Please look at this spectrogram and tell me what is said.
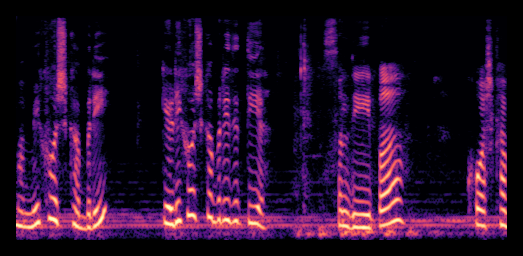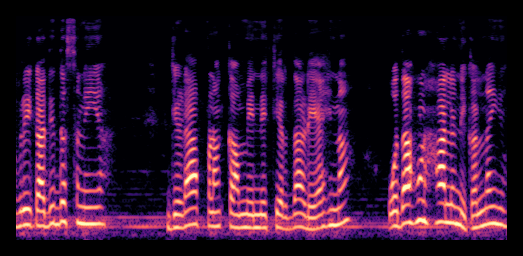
ਮੰਮੀ ਖੁਸ਼ਖਬਰੀ? ਕਿਹੜੀ ਖੁਸ਼ਖਬਰੀ ਦਿੱਤੀ ਆ? ਸੰਦੀਪ ਖੁਸ਼ਖਬਰੀ ਕਾਦੀ ਦੱਸਣੀ ਆ? ਜਿਹੜਾ ਆਪਣਾ ਕੰਮ ਇੰਨੇ ਚਿਰ ਦਾ ਅੜਿਆ ਸੀ ਨਾ ਉਹਦਾ ਹੁਣ ਹੱਲ ਨਿਕਲਣਾ ਹੀ ਓ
